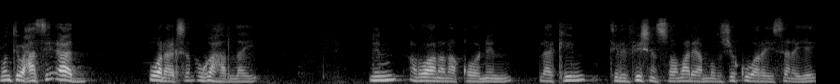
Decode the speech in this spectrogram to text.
Runtii waxaa si aada u wanaagsan uga hadlay nin waanan aqoonin laakiin telefishon soomaaliya muqdisho ku wareysanayay.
